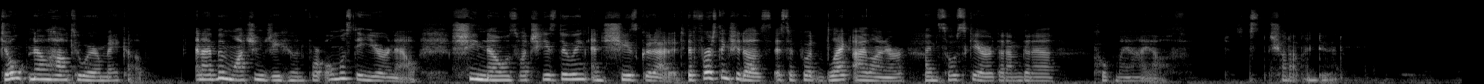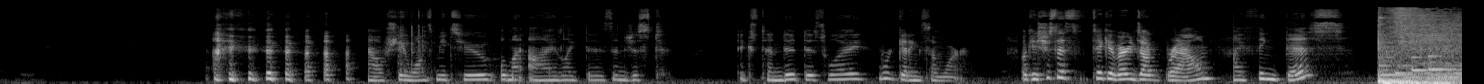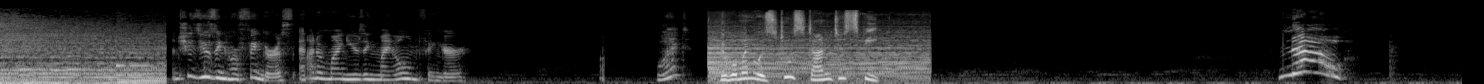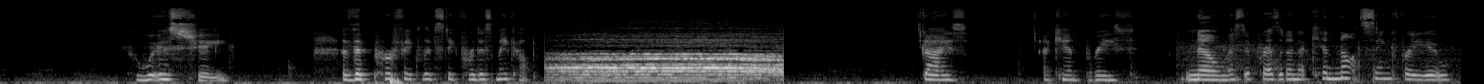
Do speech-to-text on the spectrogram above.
don't know how to wear makeup. And I've been watching Jihoon for almost a year now. She knows what she's doing and she's good at it. The first thing she does is to put black eyeliner. I'm so scared that I'm gonna poke my eye off. Just shut up and do it. now she wants me to hold my eyes like this and just extend it this way. We're getting somewhere. Okay, she says take a very dark brown. I think this and she's using her fingers, and I don't mind using my own finger. What? The woman was too stunned to speak. No! Who is she? The perfect lipstick for this makeup. Guys, I can't breathe. No, Mr. President, I cannot sing for you.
